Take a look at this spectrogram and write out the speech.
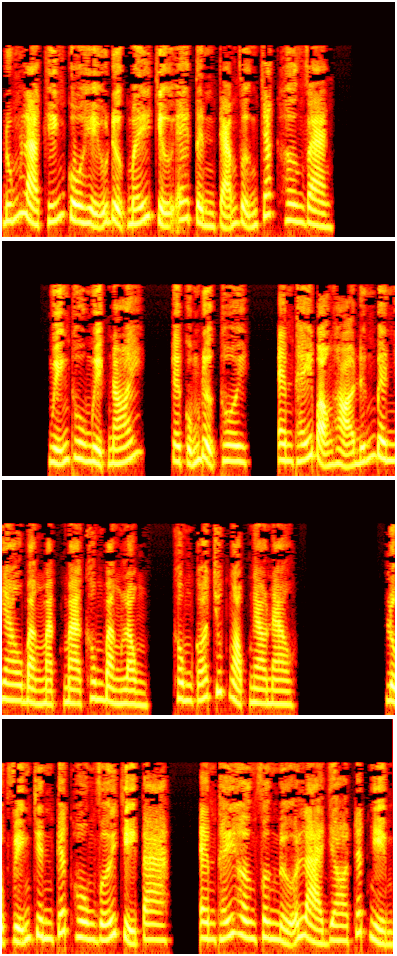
Đúng là khiến cô hiểu được mấy chữ e tình cảm vững chắc hơn vàng. Nguyễn Thu Nguyệt nói, e cũng được thôi, em thấy bọn họ đứng bên nhau bằng mặt mà không bằng lòng, không có chút ngọt ngào nào. Lục Viễn Chinh kết hôn với chị ta, em thấy hơn phân nửa là do trách nhiệm.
